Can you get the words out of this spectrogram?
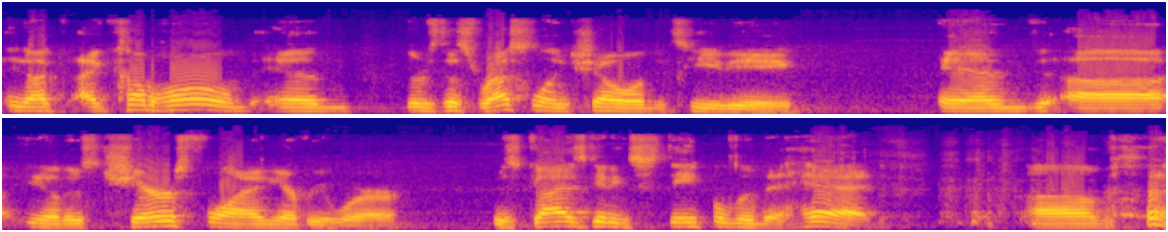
you know I, I come home and there's this wrestling show on the TV, and uh, you know there's chairs flying everywhere there's guys getting stapled in the head. Um,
